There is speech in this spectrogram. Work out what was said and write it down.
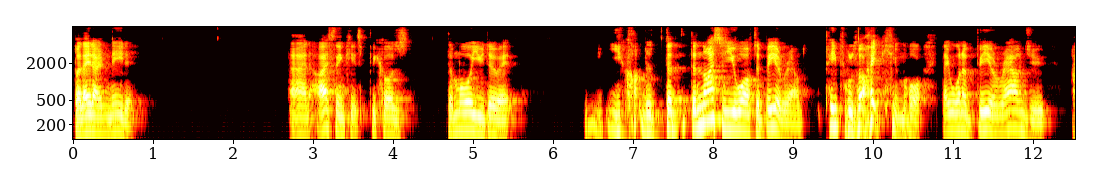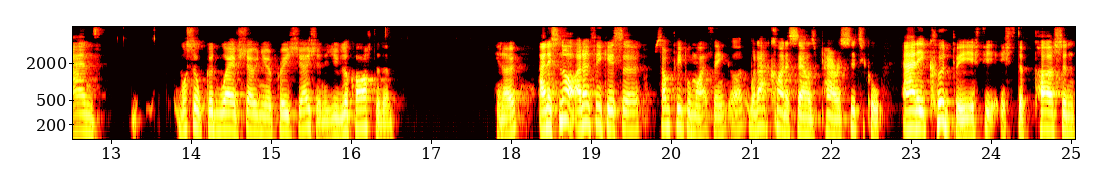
but they don't need it. And I think it's because the more you do it, you can't, the, the, the nicer you are to be around. People like you more. They want to be around you. And what's a good way of showing your appreciation is you look after them. You know, and it's not. I don't think it's a. Some people might think, oh, well, that kind of sounds parasitical, and it could be if you, if the person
